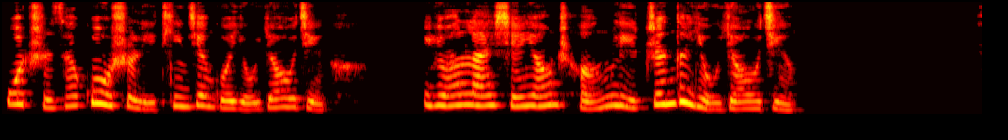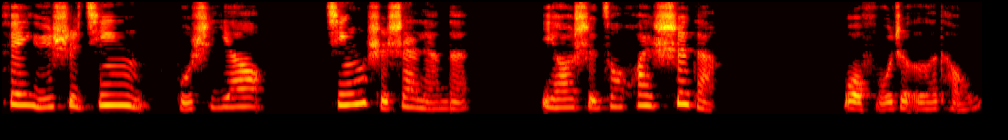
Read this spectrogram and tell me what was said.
我只在故事里听见过有妖精。原来咸阳城里真的有妖精。飞鱼是精，不是妖。精是善良的，妖是做坏事的。我扶着额头，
